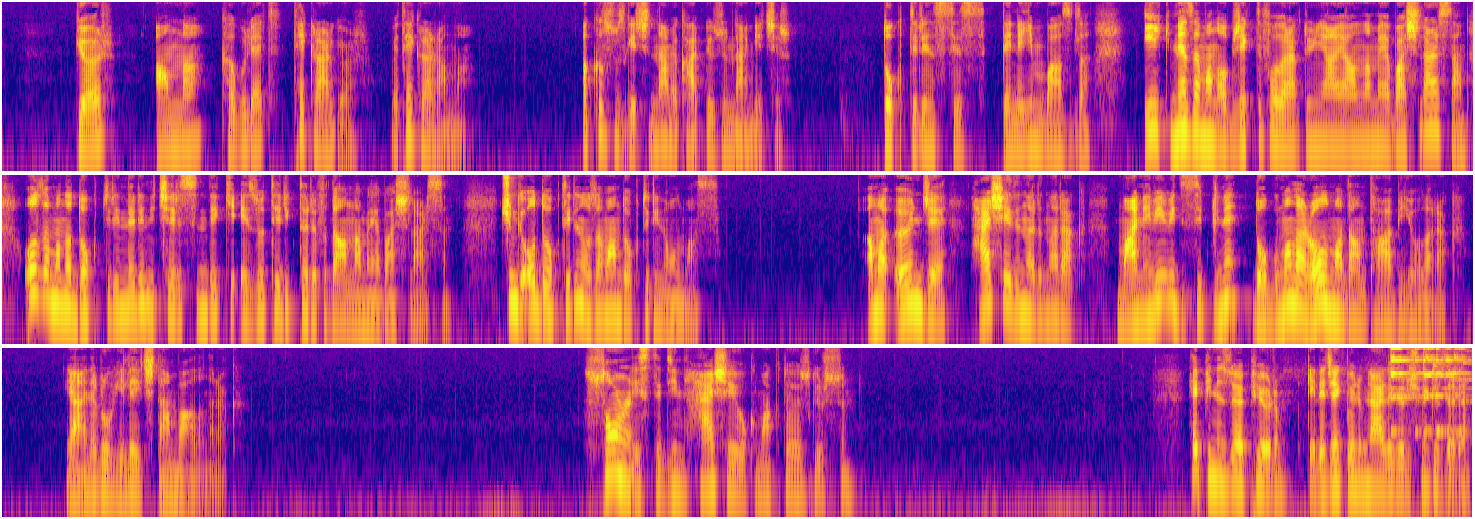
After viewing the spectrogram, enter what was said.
Gör, anla, kabul et, tekrar gör ve tekrar anla. Akıl süzgecinden ve kalp gözünden geçir doktrinsiz, deneyim bazlı. İlk ne zaman objektif olarak dünyayı anlamaya başlarsan o zaman o doktrinlerin içerisindeki ezoterik tarafı da anlamaya başlarsın. Çünkü o doktrin o zaman doktrin olmaz. Ama önce her şeyden arınarak manevi bir disipline dogmalar olmadan tabi olarak yani ruh ile içten bağlanarak. Sonra istediğin her şeyi okumakta özgürsün. Hepinizi öpüyorum. Gelecek bölümlerde görüşmek üzere.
